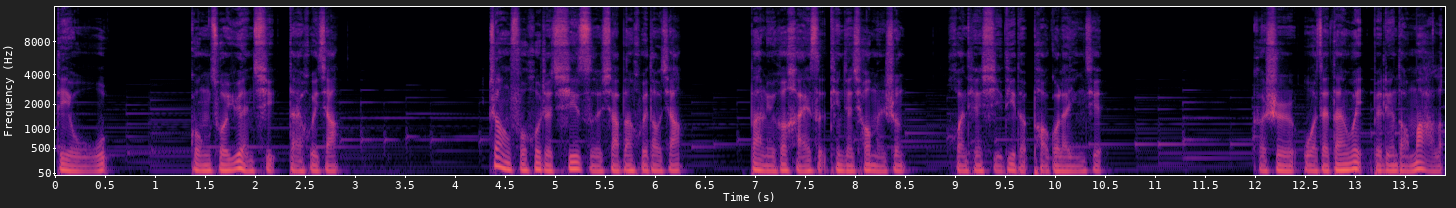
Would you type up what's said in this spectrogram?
第五，工作怨气带回家。丈夫或者妻子下班回到家，伴侣和孩子听见敲门声。欢天喜地的跑过来迎接。可是我在单位被领导骂了，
